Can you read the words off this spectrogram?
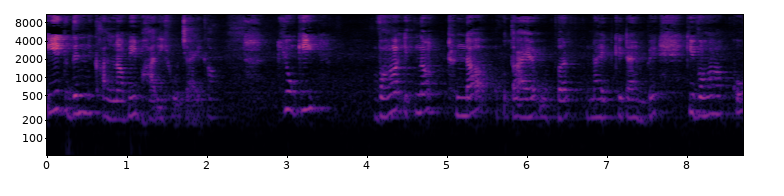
एक दिन निकालना भी भारी हो जाएगा। क्योंकि वहाँ इतना ठंडा होता है ऊपर नाइट के टाइम पे कि वहाँ आपको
